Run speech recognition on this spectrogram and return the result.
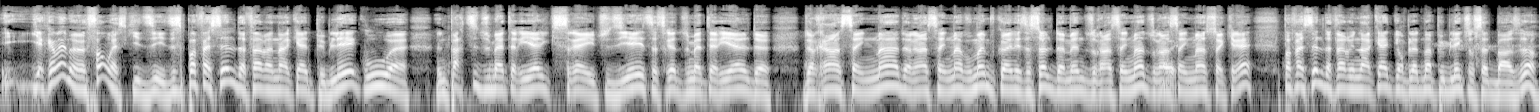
Il y a quand même un fond à ce qu'il dit. Il dit c'est pas facile de faire une enquête publique ou euh, une partie du matériel qui serait étudié, ce serait du matériel de, de renseignement, de renseignement. Vous-même, vous connaissez ça, le domaine du renseignement, du renseignement secret. Pas facile de faire une enquête complètement publique sur cette base-là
